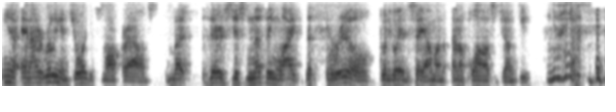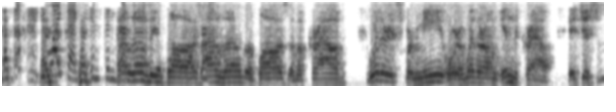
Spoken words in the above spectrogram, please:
you know and I really enjoy the small crowds but there's just nothing like the thrill I'm going to go ahead and say I'm an, an applause junkie you I- like that I- instant I love the applause. I love the applause of a crowd, whether it's for me or whether I'm in the crowd. It just mm-hmm.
